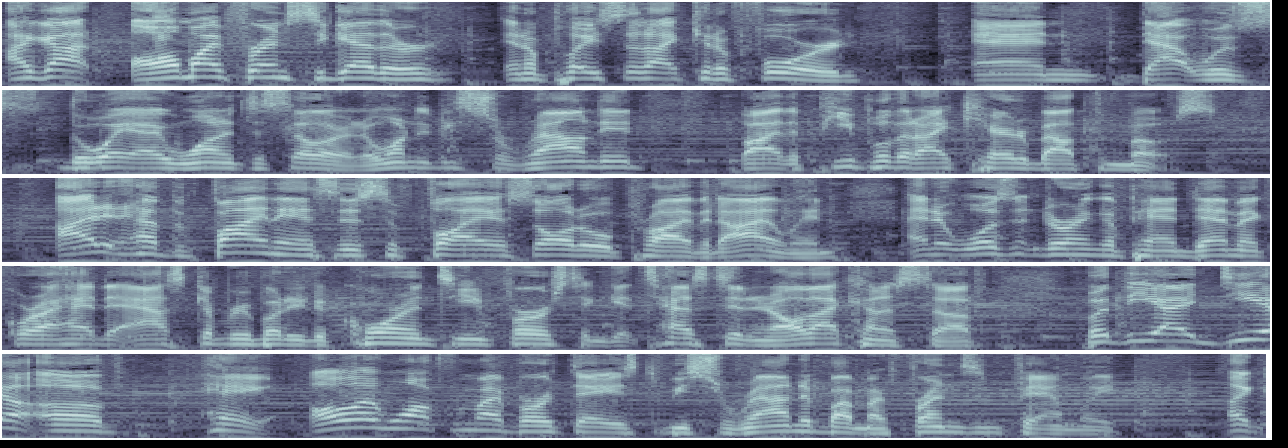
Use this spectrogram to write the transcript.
I got all my friends together in a place that I could afford, and that was the way I wanted to celebrate. I wanted to be surrounded by the people that I cared about the most. I didn't have the finances to fly us all to a private island, and it wasn't during a pandemic where I had to ask everybody to quarantine first and get tested and all that kind of stuff. But the idea of, hey, all I want for my birthday is to be surrounded by my friends and family. Like,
